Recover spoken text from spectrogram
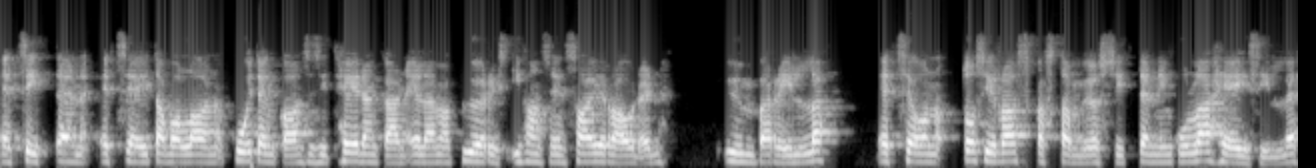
että sitten, että se ei tavallaan kuitenkaan se sit heidänkään elämä pyörisi ihan sen sairauden ympärillä, että se on tosi raskasta myös sitten niin kuin läheisille,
